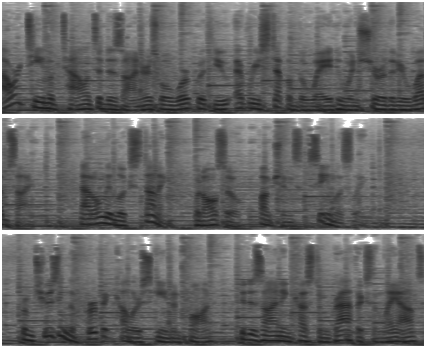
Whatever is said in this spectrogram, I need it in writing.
Our team of talented designers will work with you every step of the way to ensure that your website not only looks stunning, but also functions seamlessly. From choosing the perfect color scheme and font to designing custom graphics and layouts,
